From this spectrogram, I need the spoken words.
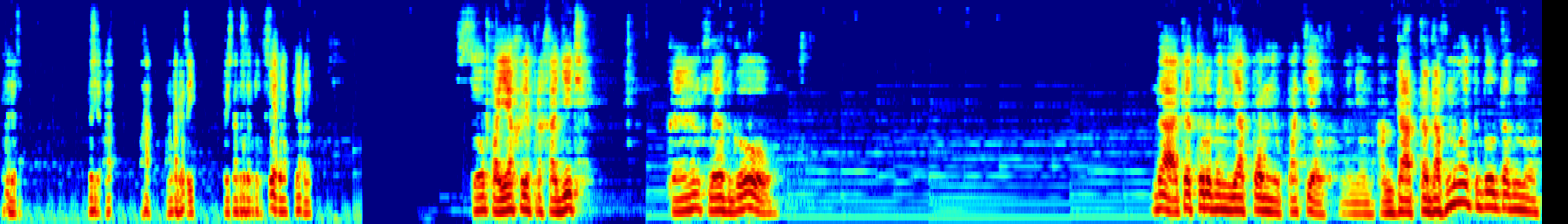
Подожди, ага, ага, он придется и... То есть, надо все, я понял, Все, поехали проходить. Can't let go. Да, этот уровень я помню, потел на нем. Когда-то давно, это было давно.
